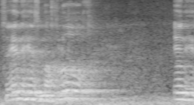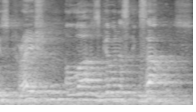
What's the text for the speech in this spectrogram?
So in his makhluk, in his creation, Allah has given us examples.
